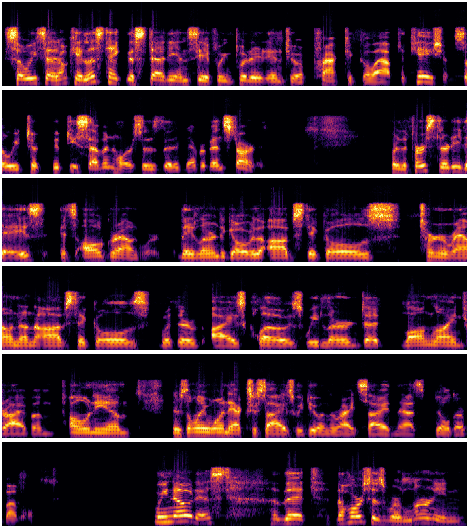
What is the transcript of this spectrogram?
So we said, okay, let's take this study and see if we can put it into a practical application. So we took 57 horses that had never been started. For the first 30 days, it's all groundwork. They learn to go over the obstacles, turn around on the obstacles with their eyes closed. We learn to long line drive them, pony them. There's only one exercise we do on the right side, and that's build our bubble. We noticed that the horses were learning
